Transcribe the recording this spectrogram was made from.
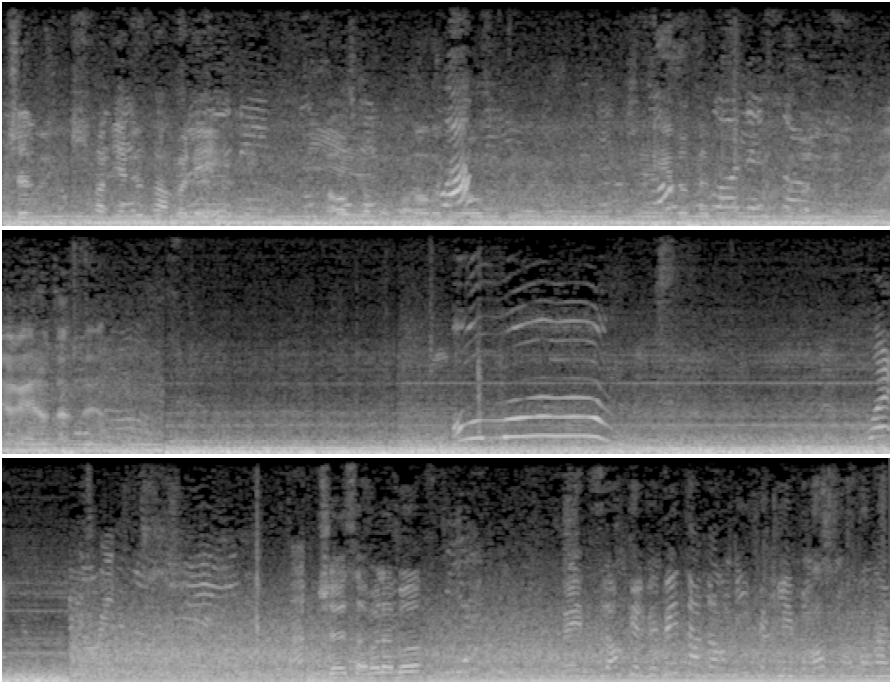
Michel? Je m'en viens juste d'envoler. Quoi? On va descendre. Il n'y a rien d'autre à faire. On monte! Voilà Michel, ça va là-bas? Mais disons que le bébé est endormi, fait que les bras sont pas mal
